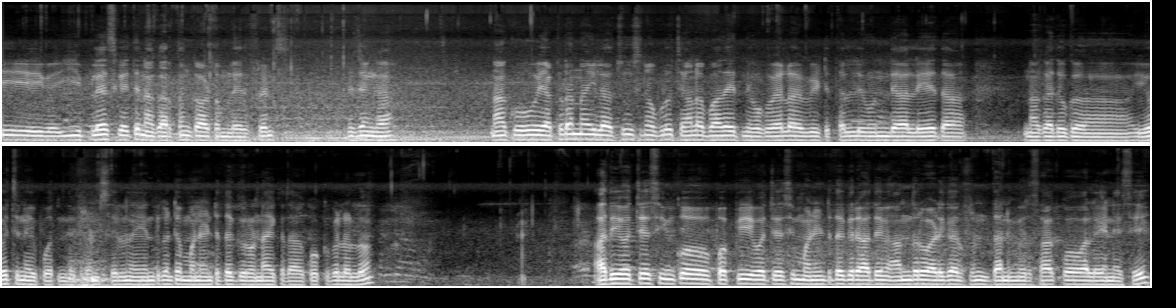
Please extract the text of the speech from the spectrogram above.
ఈ ఈ ప్లేస్కి అయితే నాకు అర్థం కావటం లేదు ఫ్రెండ్స్. నిజంగా నాకు ఎక్కడన్నా ఇలా చూసినప్పుడు చాలా బాధ అవుతుంది. ఒకవేళ వీటి తల్లి ఉందా లేదా నాకు అది ఒక యోచన అయిపోతుంది ఫ్రెండ్స్. ఎందుకంటే మన ఇంటి దగ్గర ఉన్నాయి కదా కుక్క పిల్లలు. అది వచ్చేసి ఇంకో పప్పి వచ్చేసి మన ఇంటి దగ్గర అదే అందరూ అడిగారు ఫ్రెండ్స్ దాన్ని మీరు సాక్కోవాలి అనేసి.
